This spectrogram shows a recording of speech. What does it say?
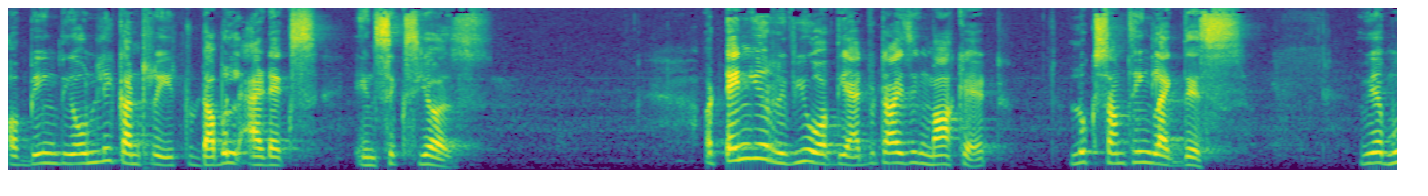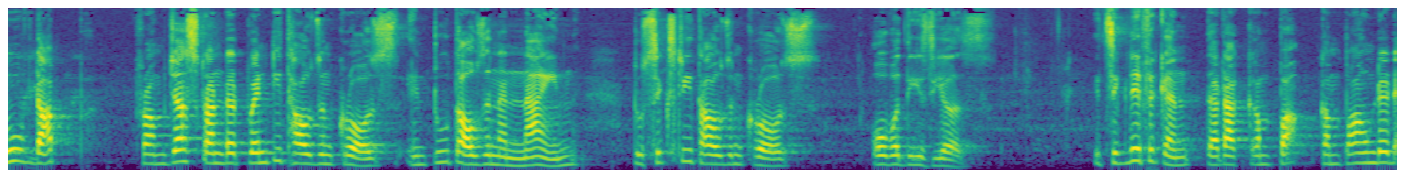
of being the only country to double ADEX in six years. A 10 year review of the advertising market looks something like this. We have moved up from just under 20,000 crores in 2009 to 60,000 crores over these years. It's significant that our comp- compounded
